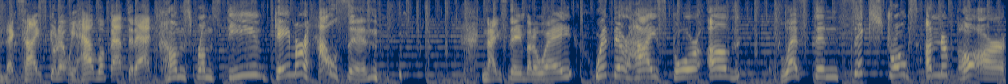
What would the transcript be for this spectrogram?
Next high score that we have up after that comes from Steve Gamerhausen. nice name, by the way, with their high score of less than six strokes under par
